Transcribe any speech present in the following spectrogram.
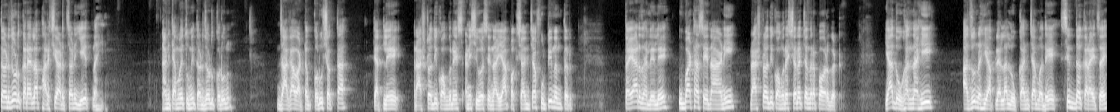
तडजोड करायला फारशी अडचण येत नाही. आणि त्यामुळे तुम्ही तडजोड करून जागा वाटप करू शकता. त्यातले राष्ट्रवादी काँग्रेस आणि शिवसेना या पक्षांच्या फुटीनंतर तयार झालेले उबाठा सेना आणि राष्ट्रवादी काँग्रेस शरदचंद्र पवार गट. या दोघांनाही अजूनही आपल्याला लोकांच्यामध्ये सिद्ध करायचं आहे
